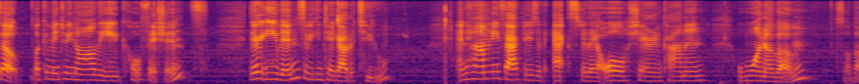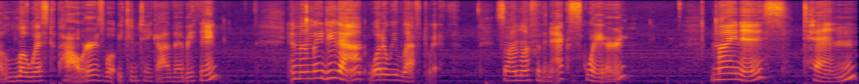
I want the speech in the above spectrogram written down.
So, look in between all the coefficients. They're even, so we can take out a 2. And how many factors of x do they all share in common? One of them. So the lowest power is what we can take out of everything. And when we do that, what are we left with? So I'm left with an x squared minus 10x.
